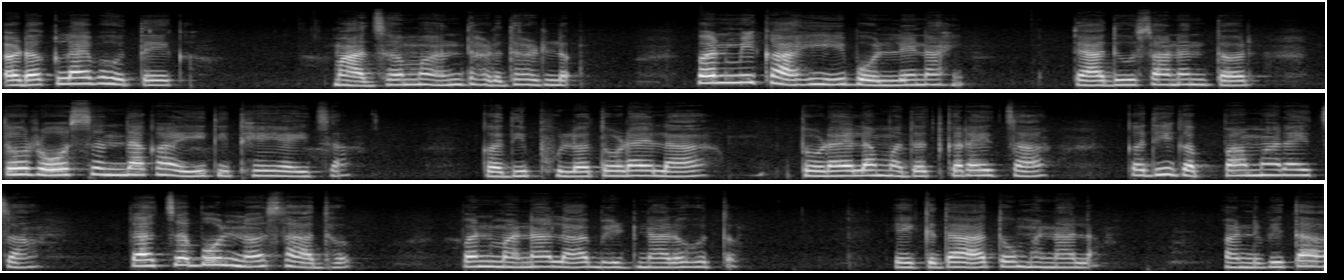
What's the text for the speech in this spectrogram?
अडकलाय बहुतेक. माझं मन धडधडलं. पण मी काही बोलले नाही. त्या दिवसानंतर तो रोज संध्याकाळी तिथे यायचा. कधी फुलं तोडायला तोडायला मदत करायचा कधी गप्पा मारायचा त्याचं बोलणं साधं पण मनाला भिडणारं होतं. एकदा तो म्हणाला अन्विता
